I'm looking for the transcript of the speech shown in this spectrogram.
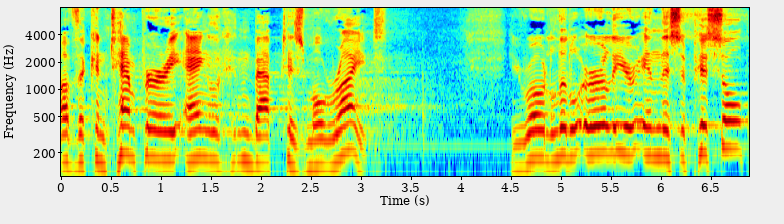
of the contemporary Anglican baptismal rite. He wrote a little earlier in this epistle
